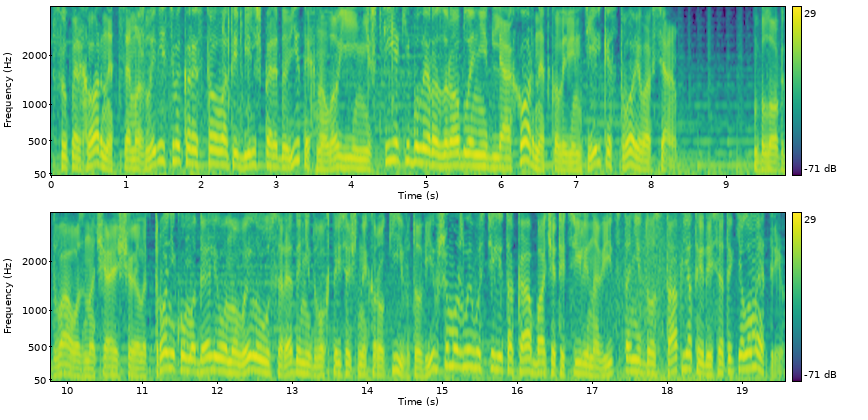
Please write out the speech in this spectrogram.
Супер Хорнет це можливість використовувати більш передові технології, ніж ті, які були розроблені для Хорнет, коли він тільки створювався. Блок 2 означає, що електроніку моделі оновили у середині 2000-х років, довівши можливості літака бачити цілі на відстані до 150 кілометрів.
